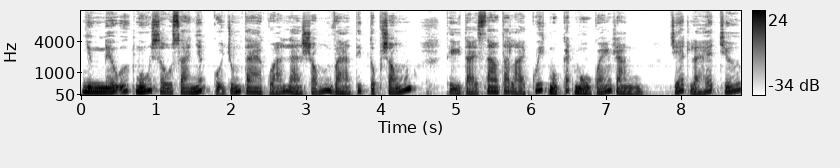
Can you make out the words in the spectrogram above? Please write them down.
nhưng nếu ước muốn sâu xa nhất của chúng ta quả là sống và tiếp tục sống, thì tại sao ta lại quyết một cách mù quáng rằng, chết là hết chứ?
